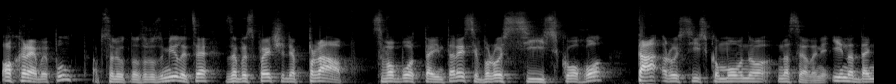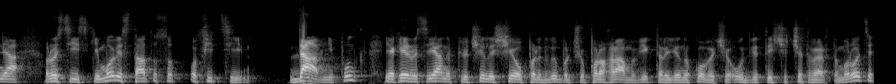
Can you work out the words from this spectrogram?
Окремий пункт, абсолютно зрозумілий, це забезпечення прав, свобод та інтересів російського та російськомовного населення і надання російській мові статусу офіційної. Давній пункт, який росіяни включили ще у передвиборчу програму Віктора Януковича у 2004 році,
